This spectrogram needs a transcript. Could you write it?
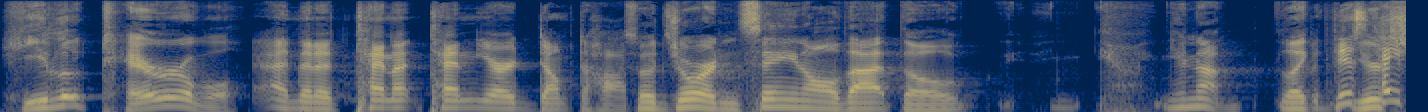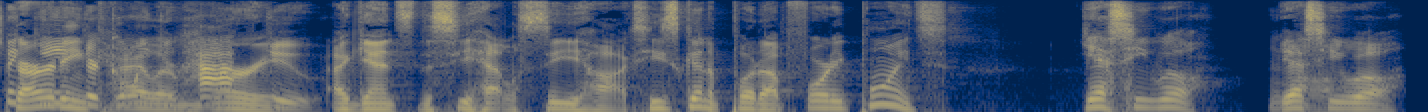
He looked terrible. and then a 10, 10 yard dump to Hopkins. So Jordan, saying all that though, you're not like But this you're type of game, starting they're going Kyler to have Murray to. against the Seattle Seahawks. He's going to put up 40 points. yes, he will. Yes, he will.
